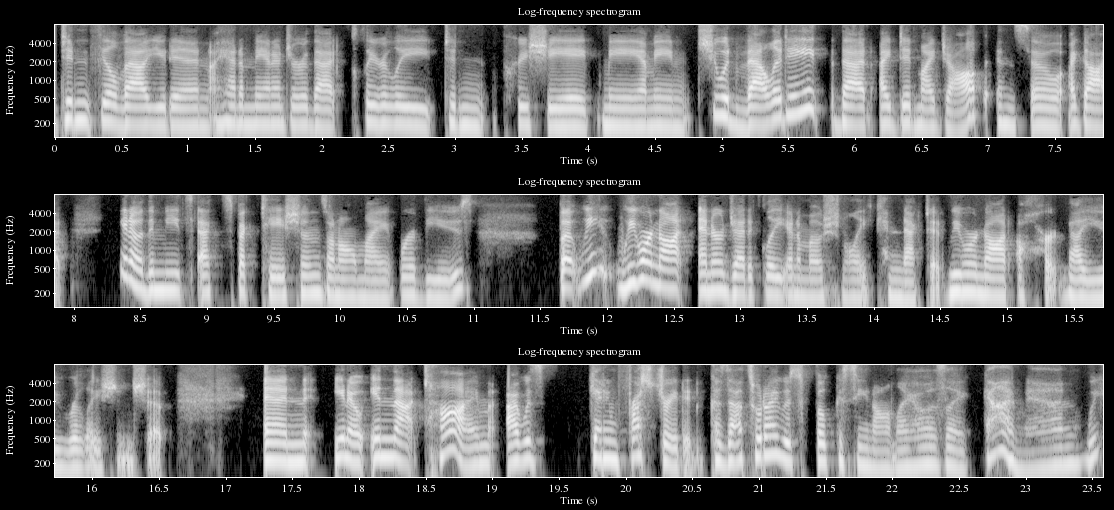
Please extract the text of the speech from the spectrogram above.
didn't feel valued in, I had a manager that clearly didn't appreciate me. I mean, she would validate that I did my job. And so I got, you know, the meets expectations on all my reviews. But we we were not energetically and emotionally connected. We were not a heart value relationship. And, you know, in that time, I was getting frustrated because that's what I was focusing on. Like I was like, God, man, we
